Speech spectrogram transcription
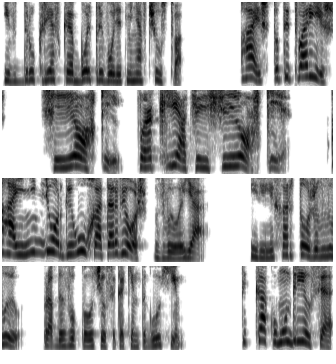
и вдруг резкая боль приводит меня в чувство. «Ай, что ты творишь?» «Сережки! Проклятые сережки!» «Ай, не дергай, ухо оторвешь!» — взвыла я. Ирилихар тоже взвыл, правда, звук получился каким-то глухим. «Ты как умудрился?»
